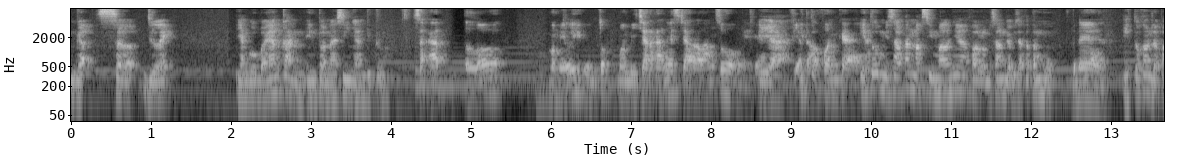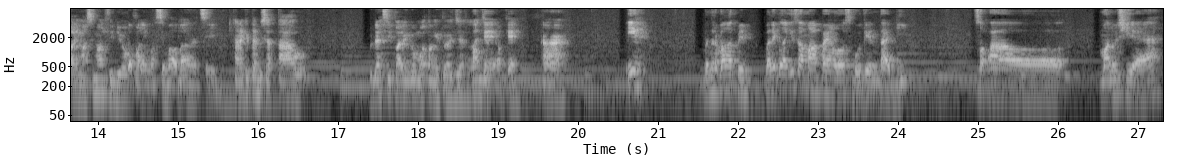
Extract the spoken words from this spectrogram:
nggak sejelek yang gue bayangkan intonasinya gitu saat lo memilih untuk membicarakannya secara langsung ya kan, Iya, via itu- telepon kan, Itu misalkan maksimalnya kalau misalnya nggak bisa ketemu, bener, itu kan udah paling maksimal video udah call. paling maksimal banget sih. Karena kita bisa tahu. Udah sih paling gue motong itu aja. Oke oke, Ah, iya, bener banget Bim. Balik lagi sama apa yang lo sebutin tadi soal manusia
